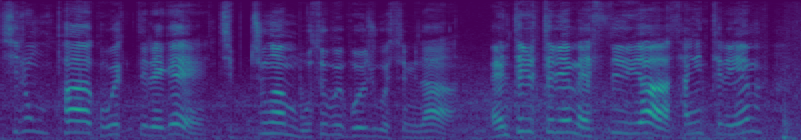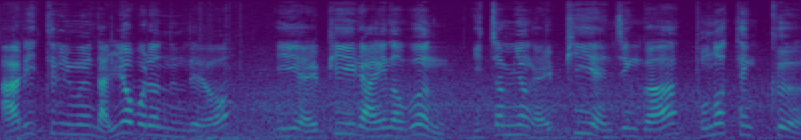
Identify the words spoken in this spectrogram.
실용파 고객들에게 집중한 모습을 보여주고 있습니다 엔트리 트림 SU와 상위 트림, RE 트림을 날려버렸는데요 이 LP 라인업은 2.0 LP 엔진과 도넛 탱크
